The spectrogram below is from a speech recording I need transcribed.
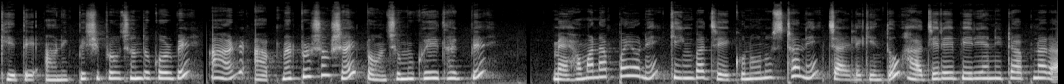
খেতে অনেক বেশি পছন্দ করবে আর আপনার প্রশংসায় পঞ্চমুখ হয়ে থাকবে। মেহমান আপ্যায়নে কিংবা যে কোনো অনুষ্ঠানে চাইলে কিন্তু হাজির এই বিরিয়ানিটা আপনারা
